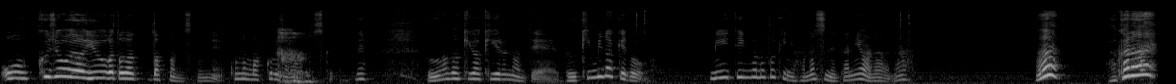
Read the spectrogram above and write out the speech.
屋上や夕方だだったんですけどね。こんな真っ暗じゃなかったですけど ね。上履きが消えるなんて不気味だけど、ミーティングの時に話すネタにはなるな。え開かない？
